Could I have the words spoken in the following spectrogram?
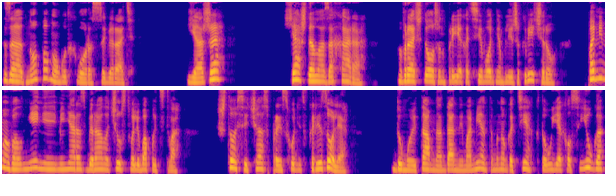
заодно помогут хворост собирать. Я же я ждала Захара. Врач должен приехать сегодня ближе к вечеру. Помимо волнения, меня разбирало чувство любопытства. Что сейчас происходит в Коризоле? Думаю, там на данный момент много тех, кто уехал с юга,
